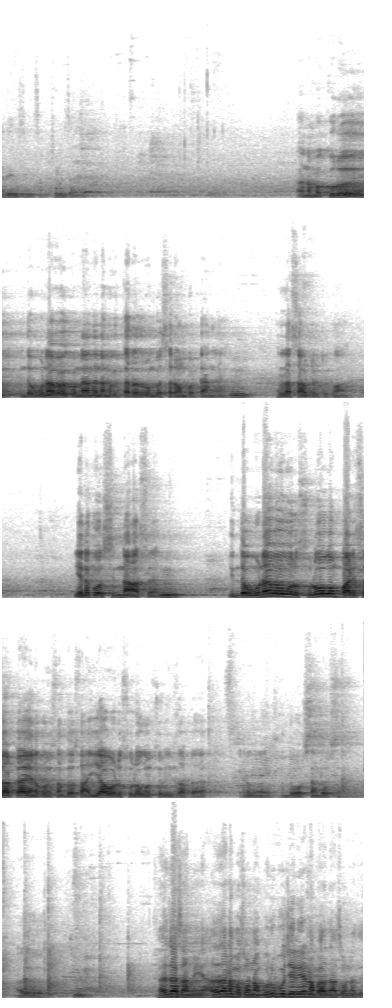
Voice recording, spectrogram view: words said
அதே விஷயம் சாமி. சொல்லுங்கள் சாமி. நம்ம குரு இந்த உணவை கொண்டாந்து நமக்கு தர்றது ரொம்ப சிரமப்பட்டாங்க. நல்லா சாப்பிட்டுட்டு இருக்கோம். எனக்கு ஒரு சின்ன ஆசை. இந்த உணவை ஒரு சுலோகம் பாடி சாப்பிட்டா எனக்கு கொஞ்சம் சந்தோஷம். ஐயாவோட சுலோகம் சொல்லி சாப்பிட்டா எனக்கு அந்த ஒரு சந்தோஷம். அது அதுதான் சாமி. அதுதான் நம்ம சொன்னோம். குரு பூஜையிலேயே நம்ம அதான் சொன்னது.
